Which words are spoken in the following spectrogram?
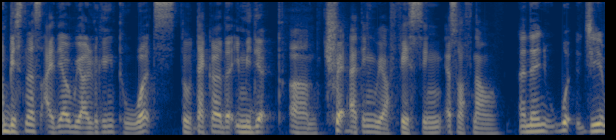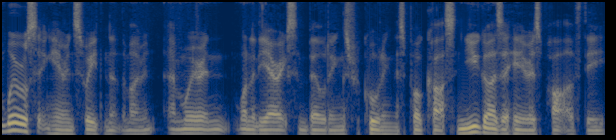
a business idea we are looking towards to tackle the immediate um, threat I think we are facing as of now. And then we're all sitting here in Sweden at the moment, and we're in one of the Ericsson buildings recording this podcast, and you guys are here as part of the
